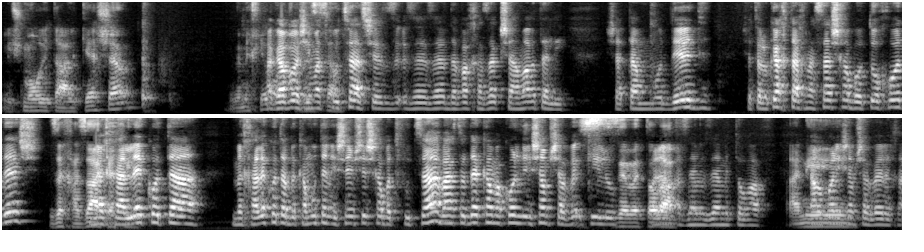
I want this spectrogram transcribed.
לשמור איתה על קשר, ומכירות. אגב רשימת. תפוצה, שזה זה, זה דבר חזק שאמרת לי, שאתה מודד, שאתה לוקח את ההכנסה שלך באותו חודש, זה חזק, אחי. מחלק אותה, מחלק אותה בכמות הנרשמים שיש לך בתפוצה, ואז אתה יודע כמה כל נרשם שווה, כאילו, זה מטורף. זה, זה מטורף, אני... כמה כל נרשם שווה לך,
